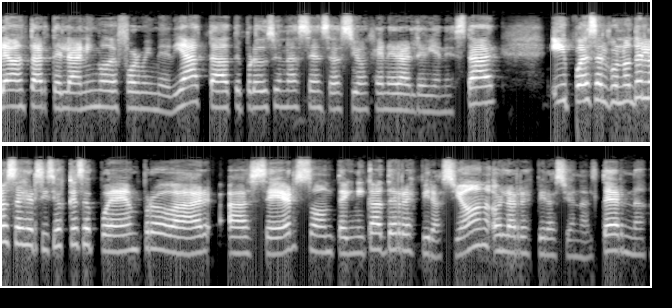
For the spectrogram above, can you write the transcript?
levantarte el ánimo de forma inmediata, te produce una sensación general de bienestar. Y pues algunos de los ejercicios que se pueden probar a hacer son técnicas de respiración o la respiración alterna.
